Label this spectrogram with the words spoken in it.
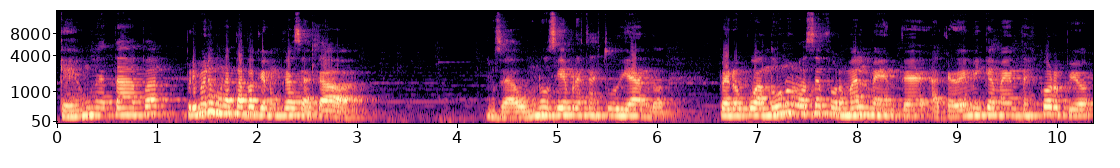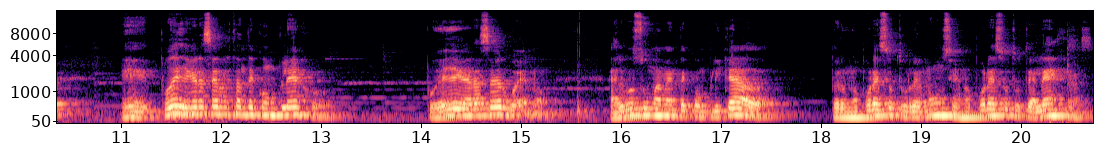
que es una etapa, primero es una etapa que nunca se acaba. O sea, uno siempre está estudiando, pero cuando uno lo hace formalmente, académicamente, Scorpio, eh, puede llegar a ser bastante complejo. Puede llegar a ser, bueno, algo sumamente complicado. Pero no por eso tú renuncias, no por eso tú te alejas.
